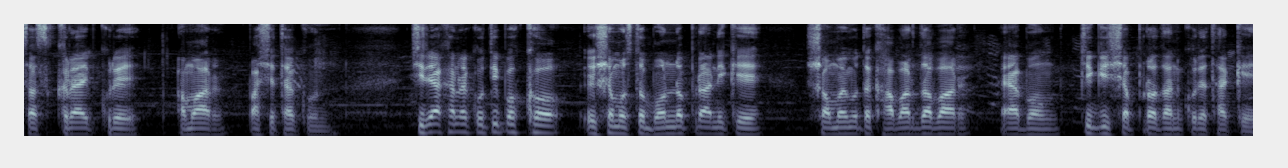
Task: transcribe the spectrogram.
সাবস্ক্রাইব করে আমার পাশে থাকুন। চিড়িয়াখানার কর্তৃপক্ষ এই সমস্ত বন্য প্রাণীকে সময় মতো খাবার দাবার এবং চিকিৎসা প্রদান করে থাকে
